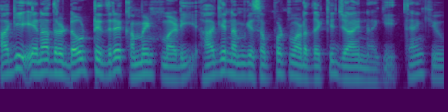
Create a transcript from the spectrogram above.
ಹಾಗೆ ಏನಾದರೂ ಡೌಟ್ ಇದ್ದರೆ ಕಮೆಂಟ್ ಮಾಡಿ, ಹಾಗೆ ನಮಗೆ ಸಪೋರ್ಟ್ ಮಾಡೋದಕ್ಕೆ ಜಾಯ್ನ್ ಆಗಿ. ಥ್ಯಾಂಕ್ ಯು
